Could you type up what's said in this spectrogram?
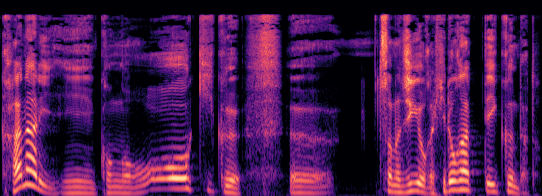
かなり今後大きく、その事業が広がっていくんだと。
